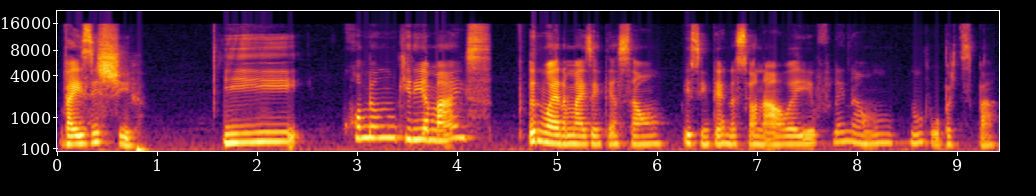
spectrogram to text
vai existir. E como eu não queria mais, eu não era mais a intenção esse internacional, aí eu falei, não, não vou participar.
